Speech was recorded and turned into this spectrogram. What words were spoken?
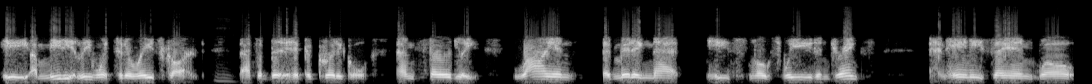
he immediately went to the race card. Mm. That's a bit hypocritical. And thirdly, Ryan admitting that he smokes weed and drinks, and Haney saying, "Well,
